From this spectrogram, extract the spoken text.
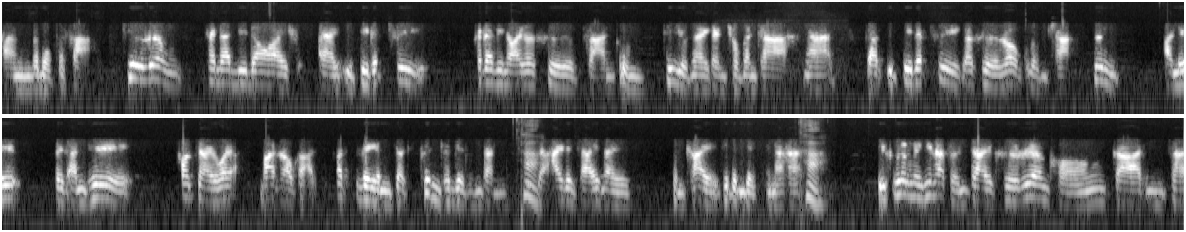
ทางระบบประสาทชื่อเรื่อง cannabinoid and epilepsy cannabinoid ก็คือสารกลุ่มที่อยู่ในกัญชงกัญชานะฮะกับ epilepsy ก็คือโรคลมชัก ซึ่งอันนี้เป็นอันที่เข้าใจว่าบ้านเราก็ก็เตรียมจะขึ้นทะเบียนเหมือนกันค่ะที่จะให้ได้ใช้ในคนไข้ที่เป็นเด็กนะฮะค่ะอีกเรื่องหนึ่งที่น่าสนใจคือเรื่องของการใช้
